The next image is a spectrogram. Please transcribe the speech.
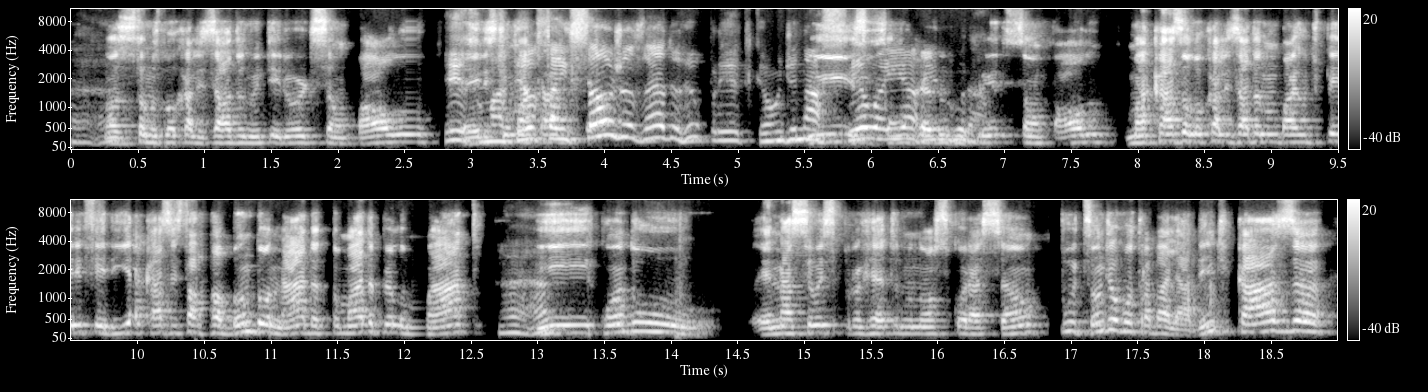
Uhum. Nós estamos localizados no interior de São Paulo. Isso, Eles o Matheus está em São José do Rio Preto, que é onde nasceu Isso, aí São a Rio Rural. Preto, São Paulo. Uma casa localizada num bairro de periferia, a casa estava abandonada, tomada pelo mato. Uhum. E quando é, nasceu esse projeto no nosso coração. Putz, onde eu vou trabalhar? Dentro de casa,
